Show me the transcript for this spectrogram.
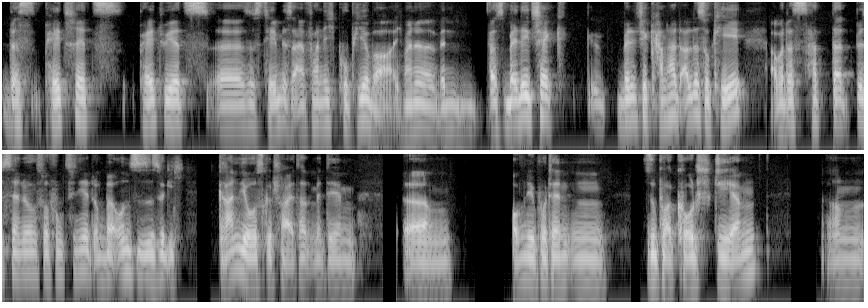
das Patriots, Patriots äh, System ist einfach nicht kopierbar. Ich meine, wenn was Belichick, Belichick kann halt alles okay, aber das hat das bisher nirgendwo funktioniert. Und bei uns ist es wirklich grandios gescheitert mit dem ähm, omnipotenten Supercoach GM. Ähm,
